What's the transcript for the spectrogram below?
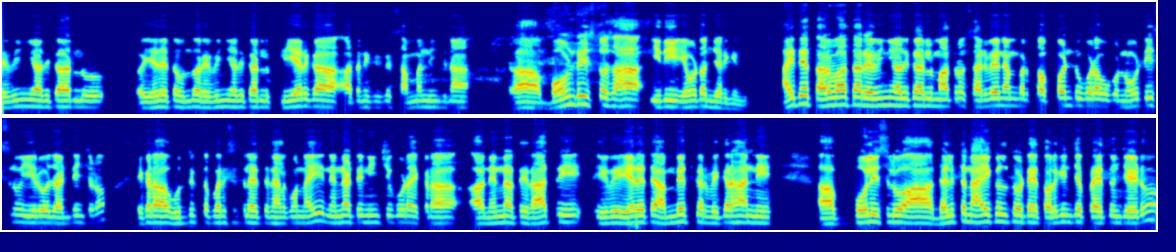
రెవెన్యూ అధికారులు ఏదైతే ఉందో రెవెన్యూ అధికారులు క్లియర్గా అతనికి సంబంధించిన బౌండరీస్తో సహా ఇది ఇవ్వడం జరిగింది. అయితే తర్వాత రెవెన్యూ అధికారులు మాత్రం సర్వే నెంబర్ తప్పంటూ కూడా ఒక నోటీస్ను ఈ రోజు అంటించడం ఇక్కడ ఉద్రిక్త పరిస్థితులు అయితే నెలకొన్నాయి. నిన్నటి నుంచి కూడా ఇక్కడ నిన్నటి రాత్రి ఏదైతే అంబేద్కర్ విగ్రహాన్ని పోలీసులు ఆ దళిత నాయకులతోటే తొలగించే ప్రయత్నం చేయడం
